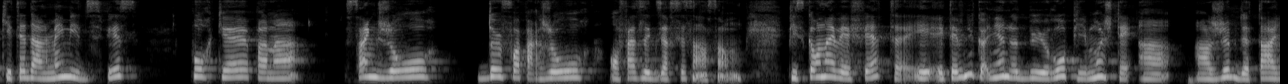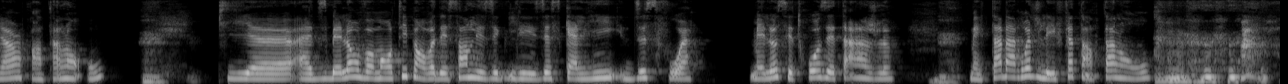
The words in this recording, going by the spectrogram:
qui étaient dans le même édifice pour que pendant cinq jours, deux fois par jour, on fasse l'exercice ensemble. Puis ce qu'on avait fait, et, était venu cogner à notre bureau, puis moi, j'étais en, en, jupe de tailleur, pantalon haut. Hmm. Puis euh, elle dit, ben là, on va monter, puis on va descendre les, les escaliers dix fois. Mais là, c'est trois étages, là. Hmm. Mais tabarouette, je l'ai faite en talon haut.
